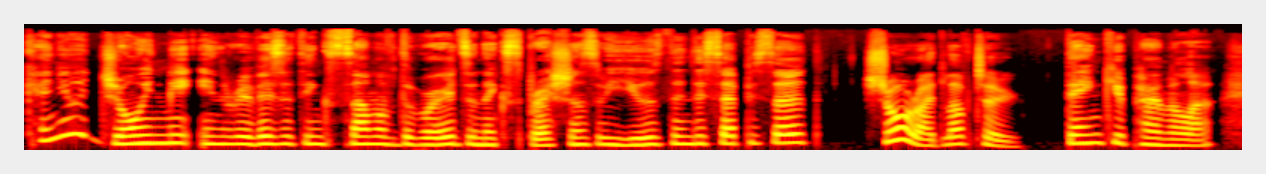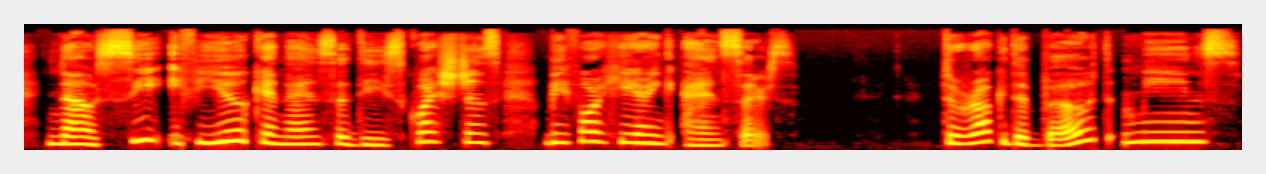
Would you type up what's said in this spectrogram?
can you join me in revisiting some of the words and expressions we used in this episode? Sure, I'd love to. Thank you, Pamela. Now see if you can answer these questions before hearing answers. To rock the boat means.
